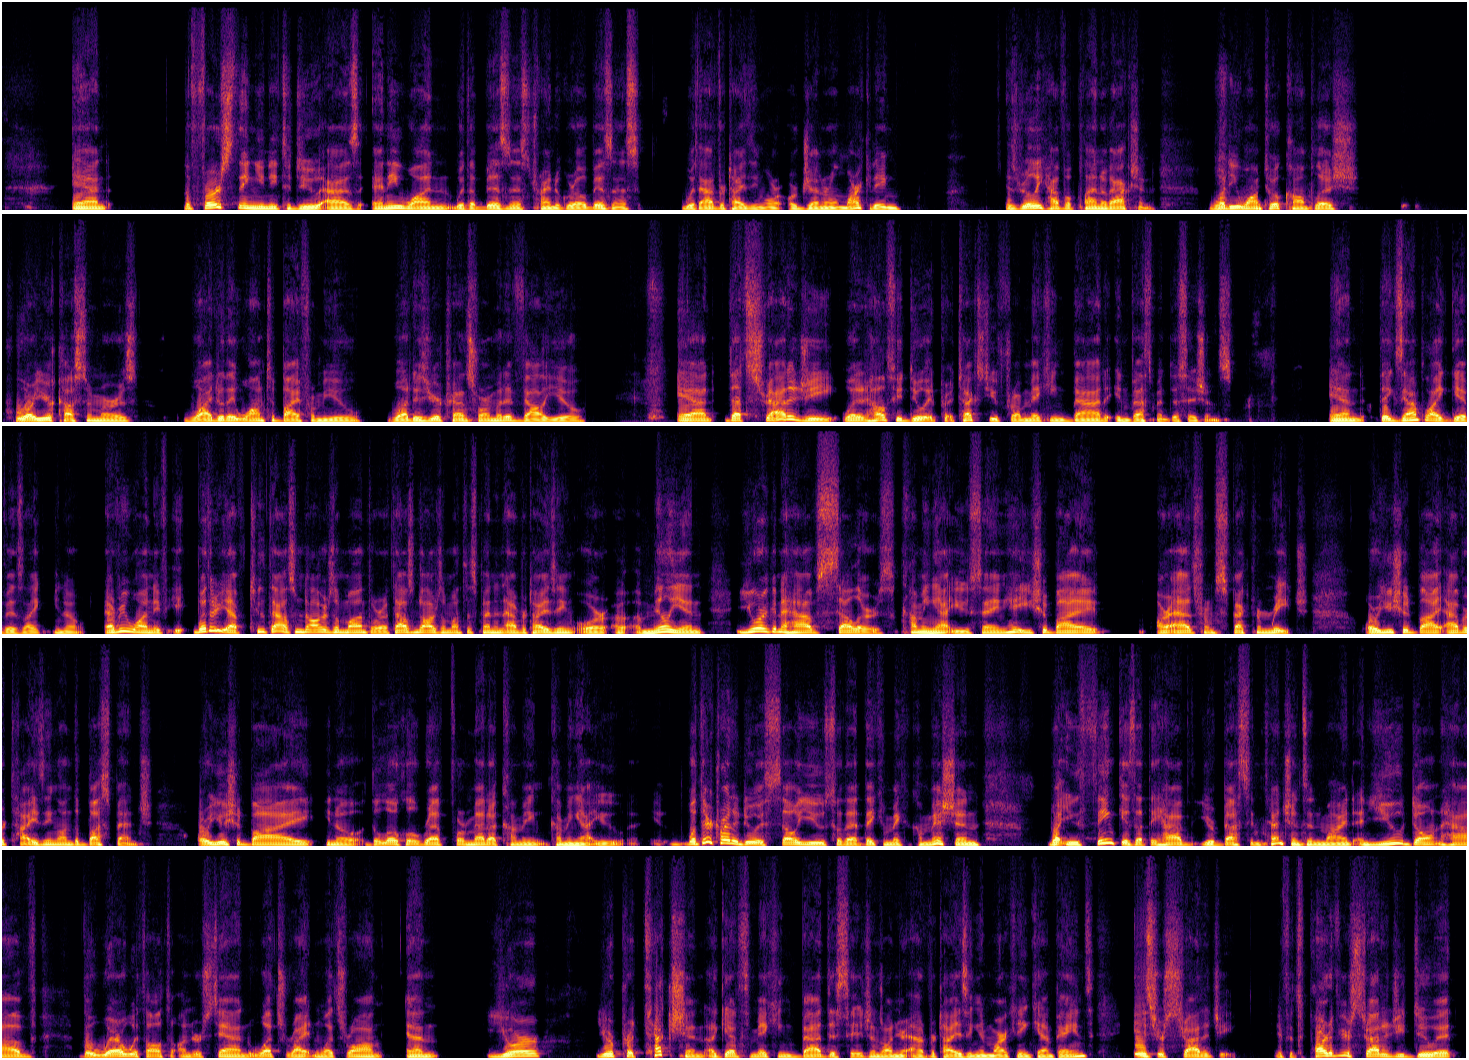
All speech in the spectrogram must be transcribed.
And the first thing you need to do as anyone with a business trying to grow a business with advertising or, or general marketing is really have a plan of action. What do you want to accomplish? Who are your customers? Why do they want to buy from you? What is your transformative value? And that strategy, what it helps you do, it protects you from making bad investment decisions. And the example I give is like, you know, everyone, if whether you have two thousand dollars a month or a thousand dollars a month to spend in advertising or a, a million, you're going to have sellers coming at you saying, "Hey, you should buy our ads from Spectrum Reach, or you should buy advertising on the bus bench, or you should buy you know the local rep for meta coming coming at you. What they're trying to do is sell you so that they can make a commission. What you think is that they have your best intentions in mind and you don't have the wherewithal to understand what's right and what's wrong. And your your protection against making bad decisions on your advertising and marketing campaigns is your strategy. If it's part of your strategy do it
